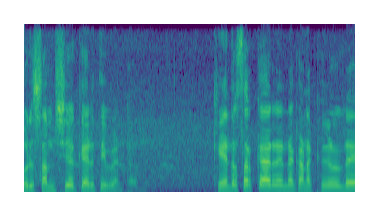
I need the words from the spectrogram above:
ഒരു സംശയക്കാര്യത്തിൽ വേണ്ട. കേന്ദ്ര സർക്കാരിന്റെ കണക്കുകളുടെ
